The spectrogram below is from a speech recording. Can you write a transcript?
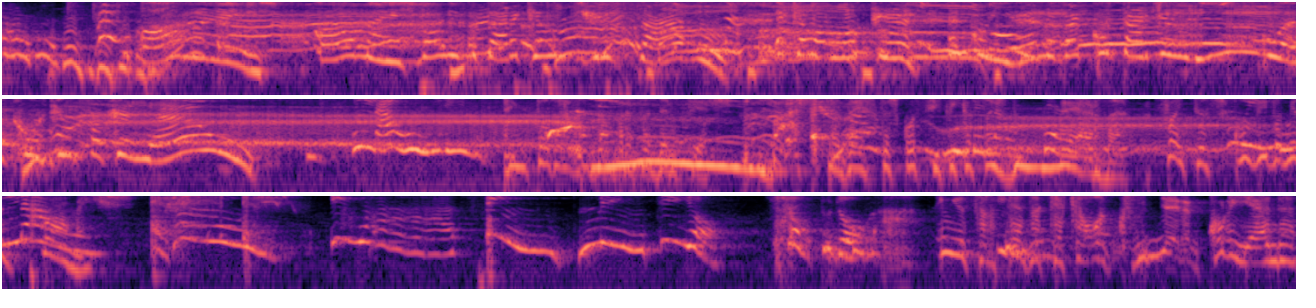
Homens! Homens! Vão libertar aquele desgraçado! Aquela louca a coreana vai cortar-lhe a língua com aquele facalhão! Tem toda a razão para fazer o que fez. Basta destas classificações de merda, feitas exclusivamente por homens. Sim, mentiu! Sou tudo lá. Tenho a certeza que aquela cozinheira coreana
